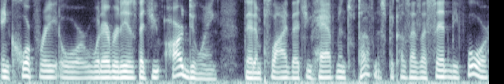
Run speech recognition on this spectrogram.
incorporate or whatever it is that you are doing that imply that you have mental toughness. Because as I said before,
